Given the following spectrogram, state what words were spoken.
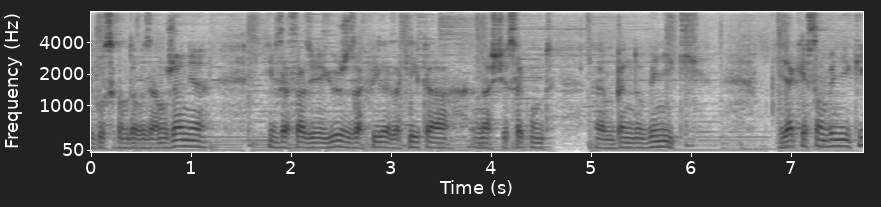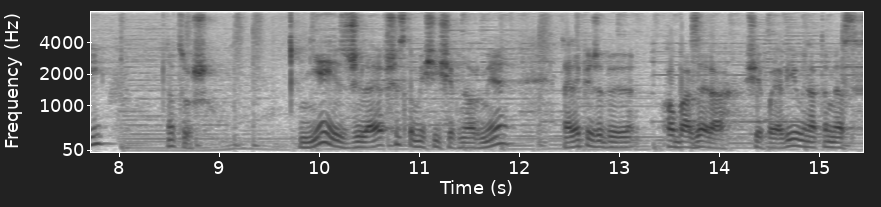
kilkusekundowe zanurzenie i w zasadzie już za chwilę, za kilkanaście sekund em, będą wyniki. Jakie są wyniki? No cóż, nie jest źle, wszystko mieści się w normie. Najlepiej, żeby oba zera się pojawiły, natomiast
